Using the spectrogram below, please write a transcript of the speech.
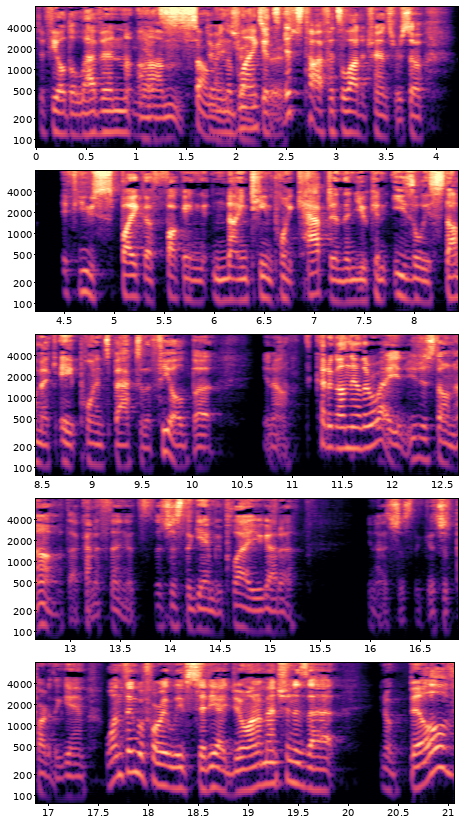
to field eleven yeah, um, so during the blank. It's, it's tough. It's a lot of transfers. So if you spike a fucking 19 point captain, then you can easily stomach eight points back to the field. But, you know, it could have gone the other way. You, you, just don't know that kind of thing. It's, it's just the game we play. You gotta, you know, it's just, it's just part of the game. One thing before we leave City, I do want to mention is that, you know, Bill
